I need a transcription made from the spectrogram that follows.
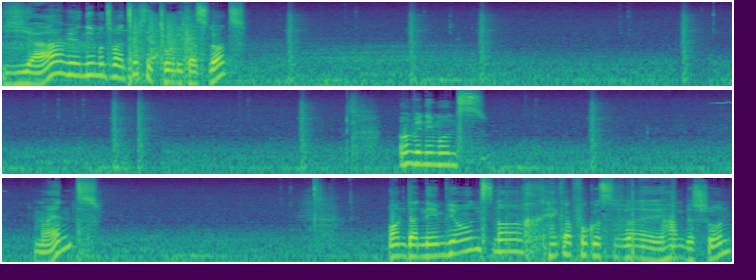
Ja, wir nehmen uns mal einen Technik-Tonika-Slot. Und wir nehmen uns... Moment. Und dann nehmen wir uns noch Hacker Focus 2, haben wir schon.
